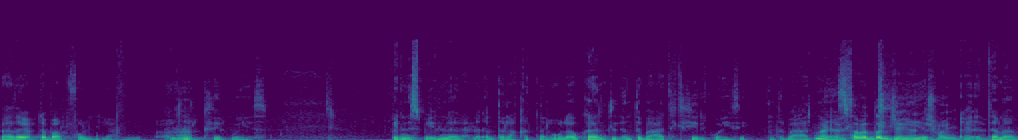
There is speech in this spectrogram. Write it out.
فهذا يعتبر فل يعني حضور. كثير كويس. بالنسبة لنا نحن انطلاقتنا الأولى وكانت الانطباعات كثير كويسة. انطباعات ما كان سوت ضجه يعني شوي آه بينا. تمام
